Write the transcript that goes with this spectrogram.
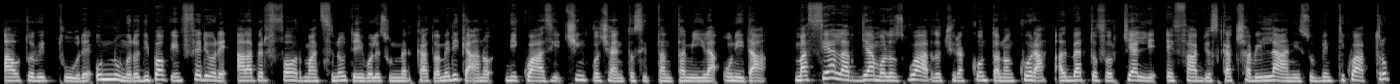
autovetture, un numero di poco inferiore alla performance notevole sul mercato americano di quasi 570.000 unità. Ma se allarghiamo lo sguardo, ci raccontano ancora Alberto Forchielli e Fabio Scacciavillani su 24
